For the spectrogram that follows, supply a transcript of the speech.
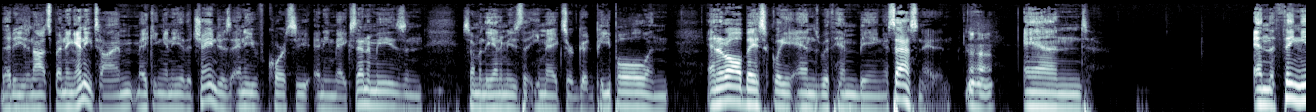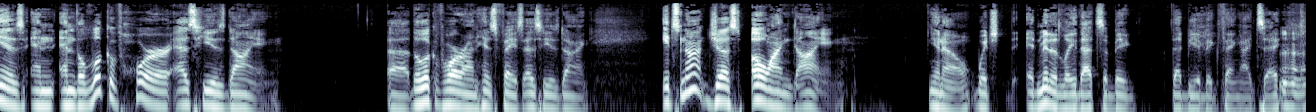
that he's not spending any time making any of the changes. And he, of course, he, and he makes enemies, and some of the enemies that he makes are good people, and and it all basically ends with him being assassinated. Uh huh. And and the thing is, and and the look of horror as he is dying, uh, the look of horror on his face as he is dying, it's not just oh I'm dying, you know, which admittedly that's a big that'd be a big thing I'd say, Uh-huh.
